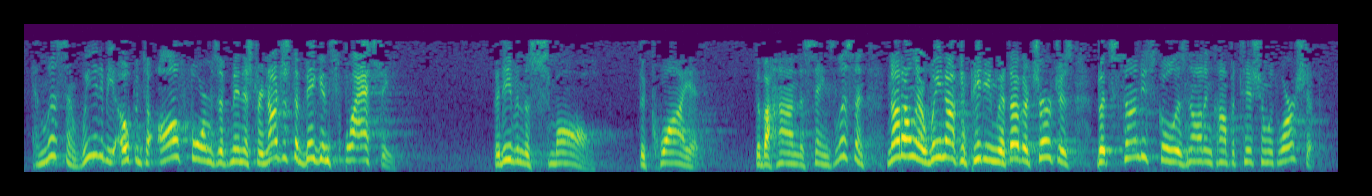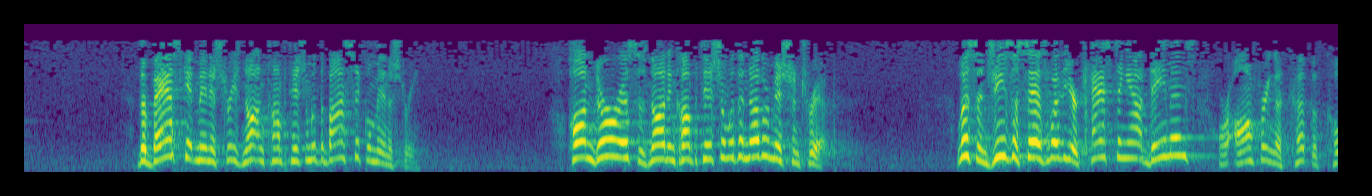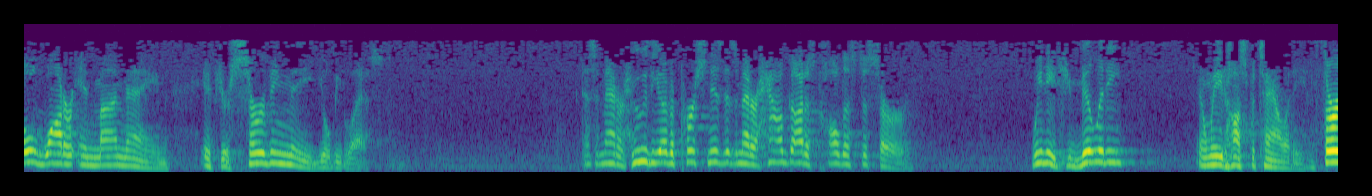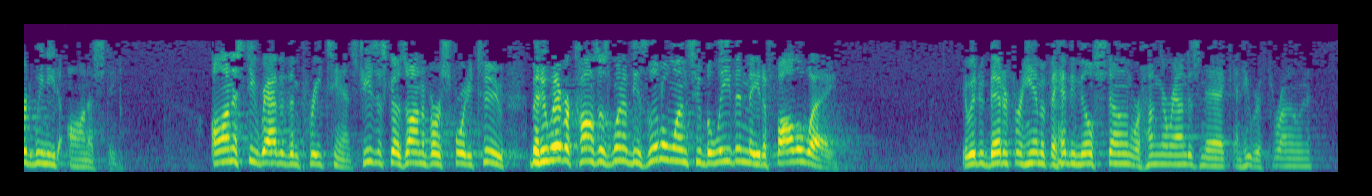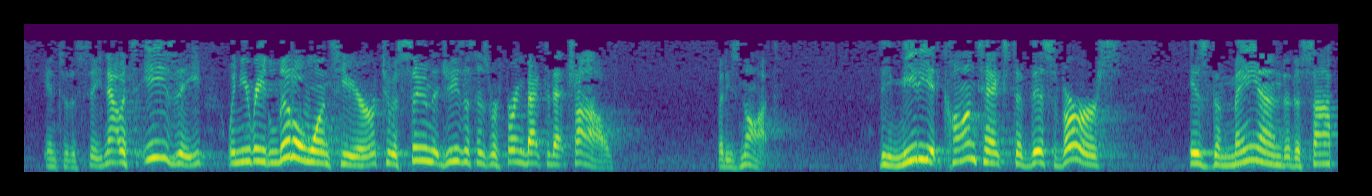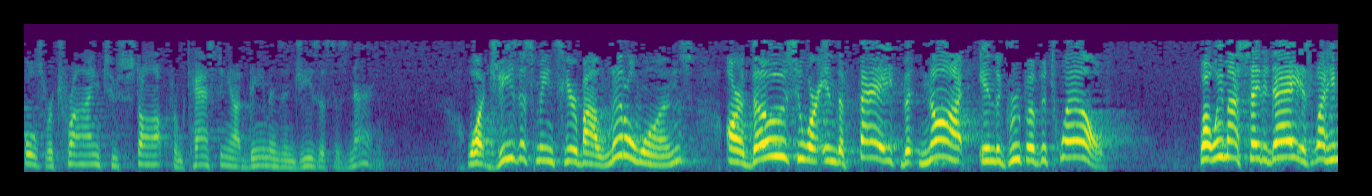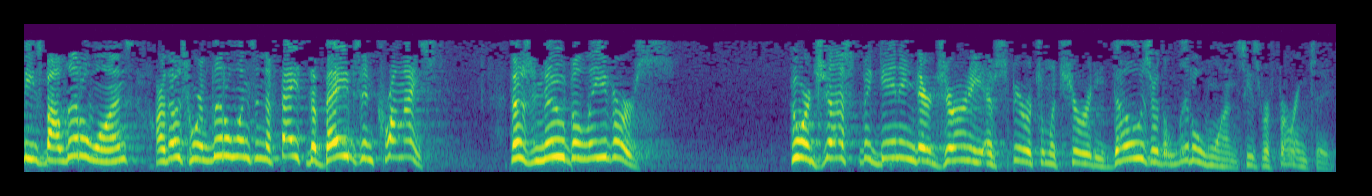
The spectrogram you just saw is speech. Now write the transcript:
And listen, we need to be open to all forms of ministry, not just the big and splashy, but even the small, the quiet, the behind the scenes. Listen, not only are we not competing with other churches, but Sunday school is not in competition with worship. The basket ministry is not in competition with the bicycle ministry. Honduras is not in competition with another mission trip. Listen, Jesus says whether you're casting out demons or offering a cup of cold water in my name, if you're serving me, you'll be blessed. It doesn't matter who the other person is, it doesn't matter how God has called us to serve. We need humility and we need hospitality. Third, we need honesty. Honesty rather than pretense. Jesus goes on in verse 42 But whoever causes one of these little ones who believe in me to fall away, it would be better for him if a heavy millstone were hung around his neck and he were thrown into the sea. Now, it's easy when you read little ones here to assume that Jesus is referring back to that child, but he's not. The immediate context of this verse is the man the disciples were trying to stop from casting out demons in Jesus' name. What Jesus means here by little ones are those who are in the faith but not in the group of the twelve. What we might say today is what he means by little ones are those who are little ones in the faith, the babes in Christ, those new believers who are just beginning their journey of spiritual maturity. Those are the little ones he's referring to.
